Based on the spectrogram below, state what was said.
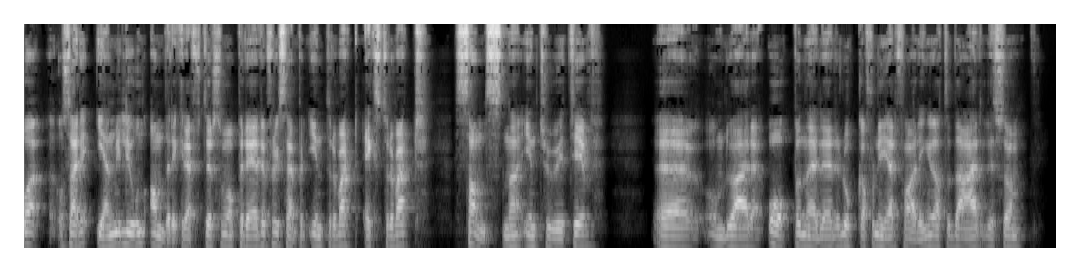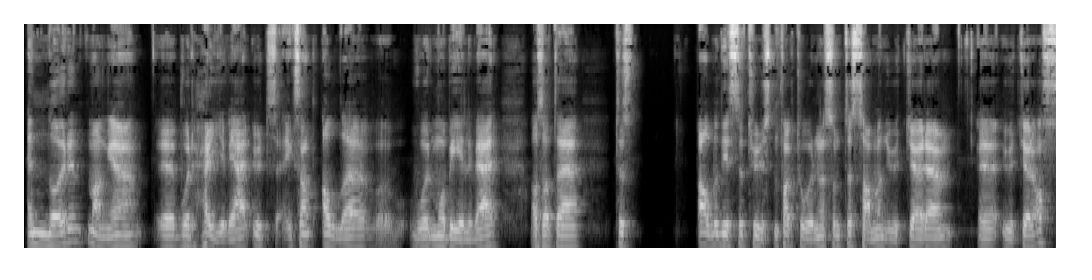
Og, så er det én million andre krefter som opererer, f.eks. introvert, ekstrovert, sansende, intuitiv. Eh, om du er åpen eller lukka for nye erfaringer. At det er liksom enormt mange eh, hvor høye vi er, ikke sant? alle hvor mobile vi er. Altså at det, til, alle disse tusen faktorene som til sammen utgjør, uh, utgjør oss.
